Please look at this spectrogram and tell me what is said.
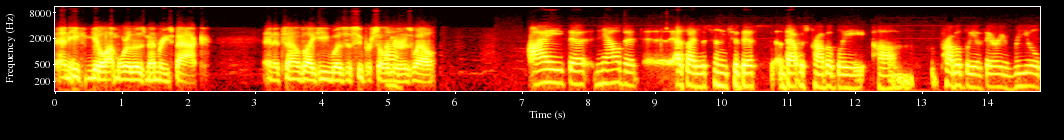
and he can get a lot more of those memories back and it sounds like he was a super soldier as well. I the now that uh, as I listen to this, that was probably um, probably a very real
